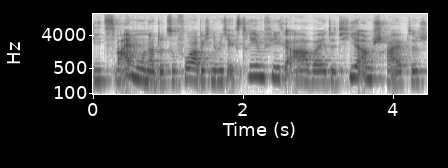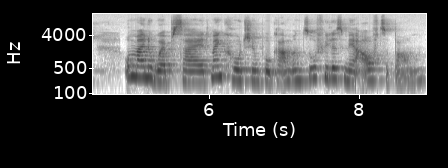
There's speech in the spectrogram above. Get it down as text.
Die zwei Monate zuvor habe ich nämlich extrem viel gearbeitet, hier am Schreibtisch, um meine Website, mein Coaching-Programm und so vieles mehr aufzubauen.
